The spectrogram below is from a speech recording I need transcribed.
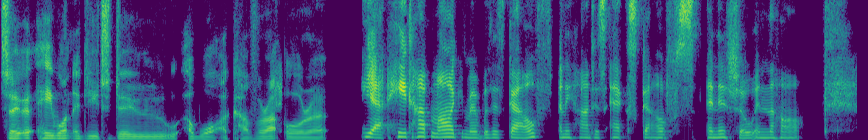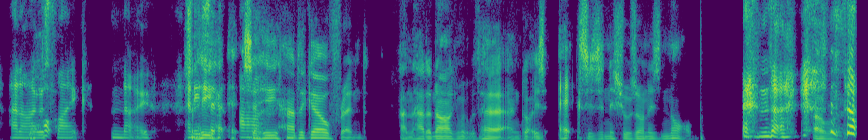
so he wanted you to do a what? A cover up or a? yeah, he'd had an argument with his galf, and he had his ex galf's initial in the heart, and I was like, no. So And he, he said, ha- so "Ah." he had a girlfriend and had an argument with her and got his ex's initials on his knob. no, Oh, right. no,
